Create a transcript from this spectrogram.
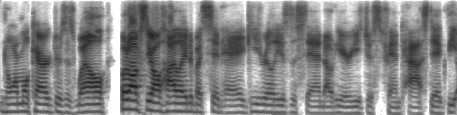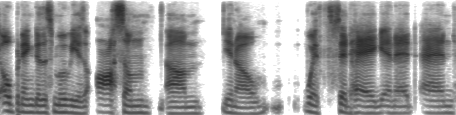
normal characters as well. But obviously, all highlighted by Sid Haig. He really is the standout here. He's just fantastic. The opening to this movie is awesome. Um, you know, with Sid Haig in it, and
